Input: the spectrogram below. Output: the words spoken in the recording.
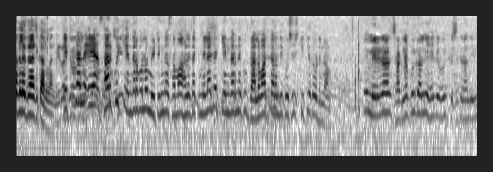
ਅਗਲੇ ਦਿਨਾਂ 'ਚ ਕਰ ਲਾਂਗੇ। ਇੱਕ ਗੱਲ ਇਹ ਸਰ ਕੋਈ ਕੇਂਦਰ ਵੱਲੋਂ ਮੀਟਿੰਗ ਦਾ ਸਮਾਂ ਹਲੇ ਤੱਕ ਮਿਲਿਆ ਜਾਂ ਕੇਂਦਰ ਨੇ ਕੋਈ ਗੱਲਬਾਤ ਕਰਨ ਦੀ ਕੋਸ਼ਿਸ਼ ਕੀਤੀ ਹੈ ਤੁਹਾਡੇ ਨਾਲ? ਇਹ ਮੇਰੇ ਨਾਲ ਸਾਡੇ ਨਾਲ ਕੋਈ ਗੱਲ ਨਹੀਂ ਹੈ ਜੇ ਹੋਈ ਕਿਸੇ ਤਰ੍ਹਾਂ ਦੀ ਵੀ।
